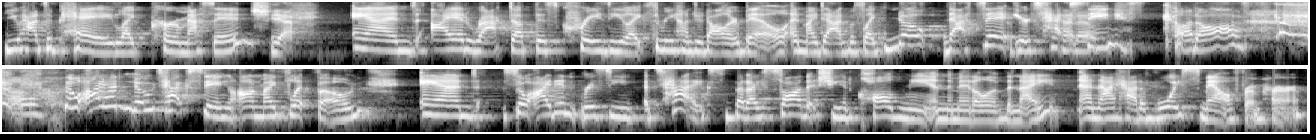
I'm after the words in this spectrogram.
you had to pay like per message. Yeah. And I had racked up this crazy like $300 bill. And my dad was like, nope, that's it. Your texting is cut off. Oh. So I had no texting on my flip phone. And so I didn't receive a text, but I saw that she had called me in the middle of the night and I had a voicemail from her.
